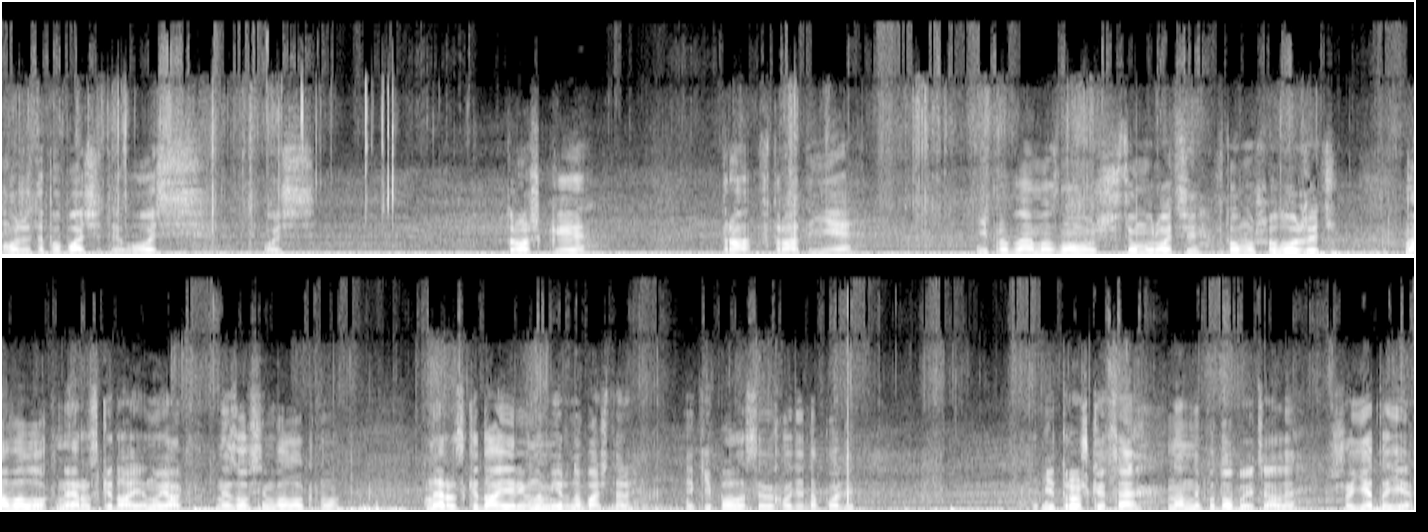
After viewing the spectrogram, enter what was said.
можете побачити, ось ось трошки втрат є. І проблема знову ж в цьому році в тому, що ложить на валок, не розкидає. Ну як, не зовсім волокно, не розкидає рівномірно, бачите, які полоси виходять на полі. І трошки це нам не подобається, але що є, то є.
